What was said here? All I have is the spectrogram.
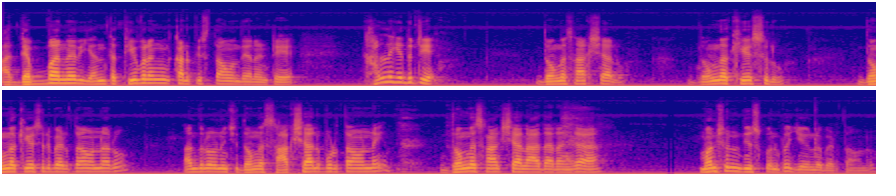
ఆ దెబ్బ అనేది ఎంత తీవ్రంగా కనిపిస్తూ ఉంది అని అంటే కళ్ళ ఎదుటే దొంగ సాక్ష్యాలు దొంగ కేసులు దొంగ కేసులు పెడతా ఉన్నారు. అందులో నుంచి దొంగ సాక్ష్యాలు పుడతా ఉన్నాయి. దొంగ సాక్ష్యాల ఆధారంగా మనుషులను తీసుకొని పోయి జైల్లో పెడతా ఉన్నారు.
